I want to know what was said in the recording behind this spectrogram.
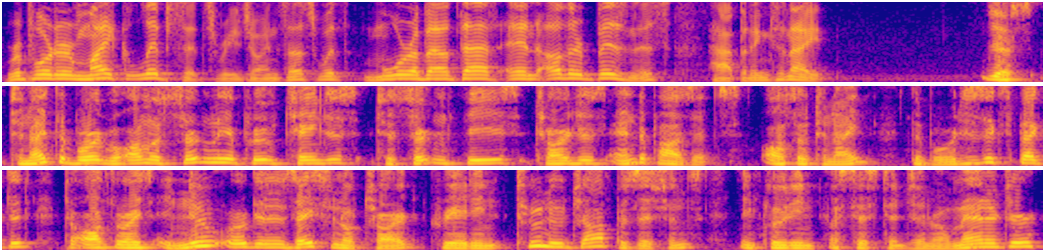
Reporter Mike Lipsitz rejoins us with more about that and other business happening tonight. Yes, tonight the board will almost certainly approve changes to certain fees, charges, and deposits. Also tonight, the board is expected to authorize a new organizational chart creating two new job positions, including Assistant General Manager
